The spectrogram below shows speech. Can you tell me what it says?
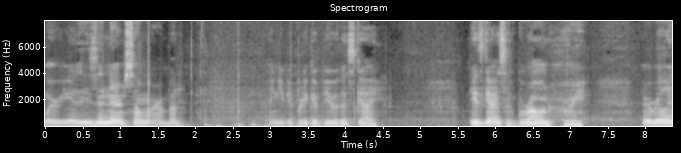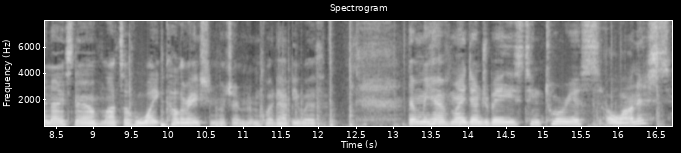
where he is. He's in there somewhere, but I can give you a pretty good view of this guy. These guys have grown. They're really nice now. Lots of white coloration, which I'm, I'm quite happy with. Then we have my Dendrobates tinctorius alanis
